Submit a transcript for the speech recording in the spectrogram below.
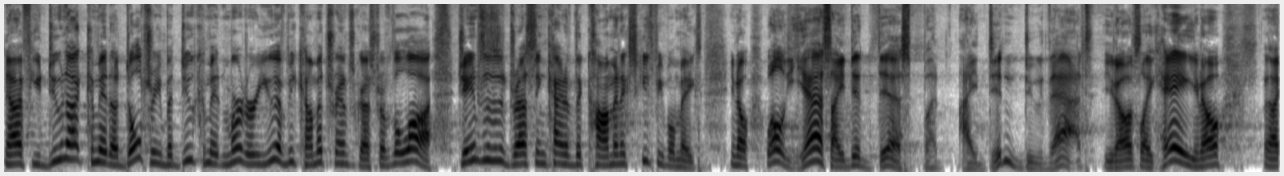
Now, if you do not commit adultery, but do commit murder, you have become a transgressor of the law. James is addressing kind of the common excuse people make. You know, well, yes, I did this, but I didn't do that. You know, it's like, hey, you know, uh,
